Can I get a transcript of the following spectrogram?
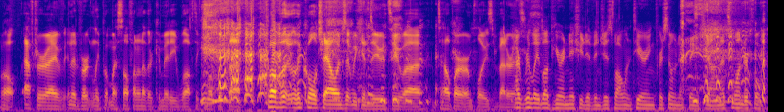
Well, after I've inadvertently put myself on another committee, we'll have to come up with, uh, come up with a cool challenge that we can do to uh, to help our employees and veterans. I really love your initiative and just volunteering for so many things, John. That's wonderful.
